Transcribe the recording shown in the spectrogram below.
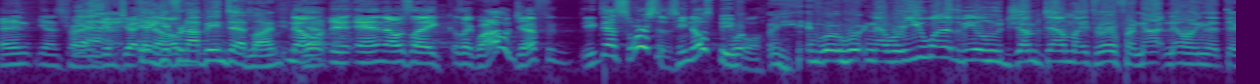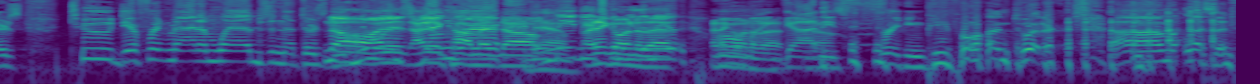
And you know, trying Yeah. to give Jeff. Thank you know, for not being deadline. No, Yeah. and- I was like, I was like, wow, Jeff, he got sources. He knows people. Were- were- now, were you one of the people who jumped down my throat for not knowing that there's two different Madame Webs and that there's No, I didn't- I didn't comment, no. Yeah. maybe I didn't go into that. new- I didn't oh go into my that, god, no. these freaking people on Twitter. Um, listen,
